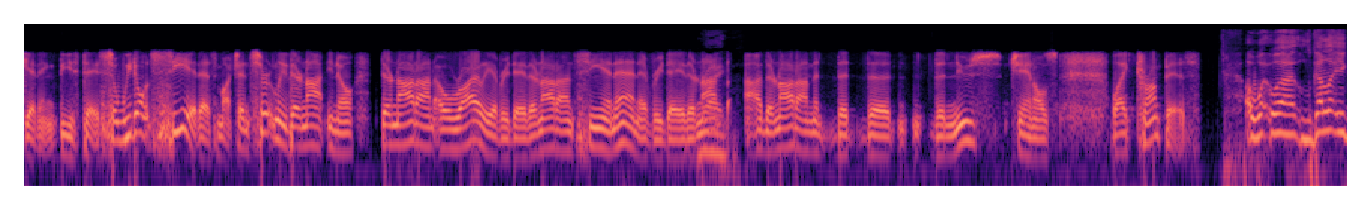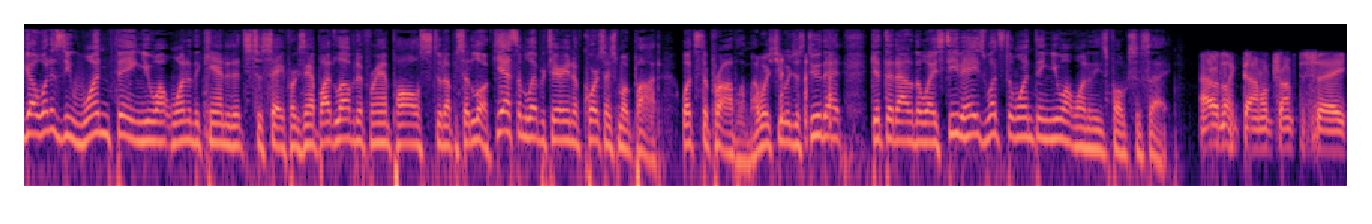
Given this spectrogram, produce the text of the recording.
getting these days. So we don't see it as much. And certainly they're not, you know, they're not on O'Reilly every day. They're not on CNN every day. They're not right. uh, they're not on the, the the the news channels like Trump is. Uh, well, got to let you go. What is the one thing you want one of the candidates to say? For example, I'd love it if Rand Paul stood up and said, "Look, yes, I'm libertarian. Of course, I smoke pot. What's the problem?" I wish you would just do that, get that out of the way. Steve Hayes, what's the one thing you want one of these folks to say? I would like Donald Trump to say,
